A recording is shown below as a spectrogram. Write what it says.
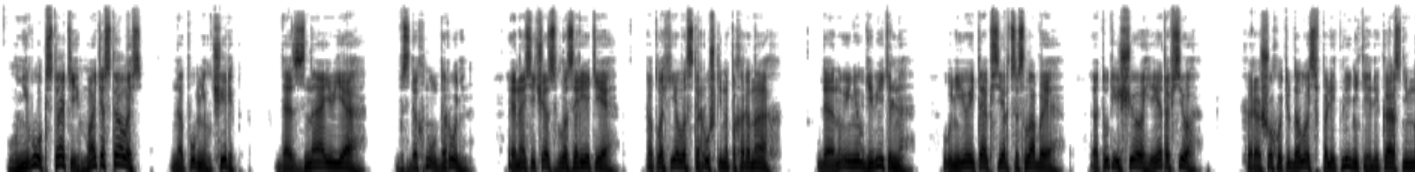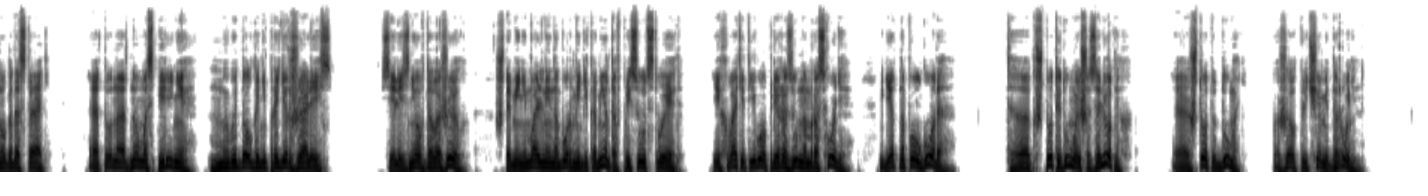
«У него, кстати, мать осталась», — напомнил Череп. «Да знаю я», — вздохнул Доронин. «Она сейчас в лазарете, поплохела старушки на похоронах. Да ну и неудивительно, у нее и так сердце слабое, а тут еще и это все. Хорошо хоть удалось в поликлинике лекарств немного достать, а то на одном аспирине мы бы долго не продержались. Селезнев доложил, что минимальный набор медикаментов присутствует, и хватит его при разумном расходе где-то на полгода. Так что ты думаешь о залетных? А что тут думать? Пожал плечами Доронин.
